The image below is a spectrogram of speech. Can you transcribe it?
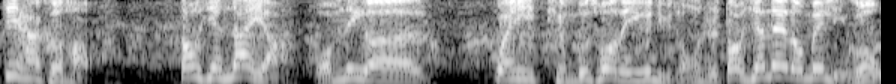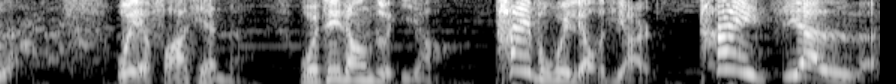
这下可好，到现在呀，我们那个关系挺不错的一个女同事，到现在都没理过我。我也发现呢，我这张嘴呀，太不会聊天了，太贱了。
